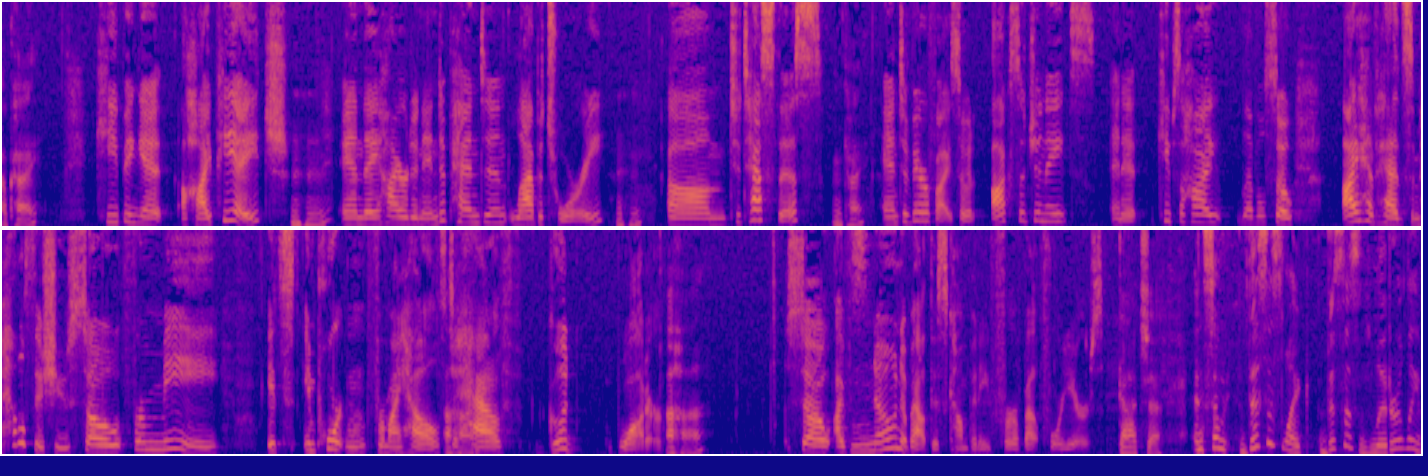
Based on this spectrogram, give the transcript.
Okay. keeping it a high ph Mm-hmm. and they hired an independent laboratory um, to test this Okay. and to verify so it oxygenates and it keeps a high level so i have had some health issues so for me it's important for my health to have good water Uh huh. So I've known about this company for about four years. Gotcha. And so this is like this is literally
